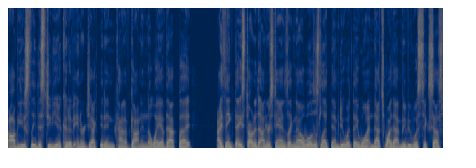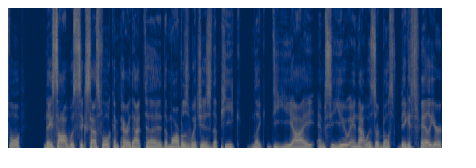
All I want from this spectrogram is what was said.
Obviously, the studio could have interjected and kind of gotten in the way of that, but I think they started to understand like, no, we'll just let them do what they want. And that's why that movie was successful. They saw was successful. Compare that to the Marvels, which is the peak like DEI MCU, and that was their most biggest failure.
